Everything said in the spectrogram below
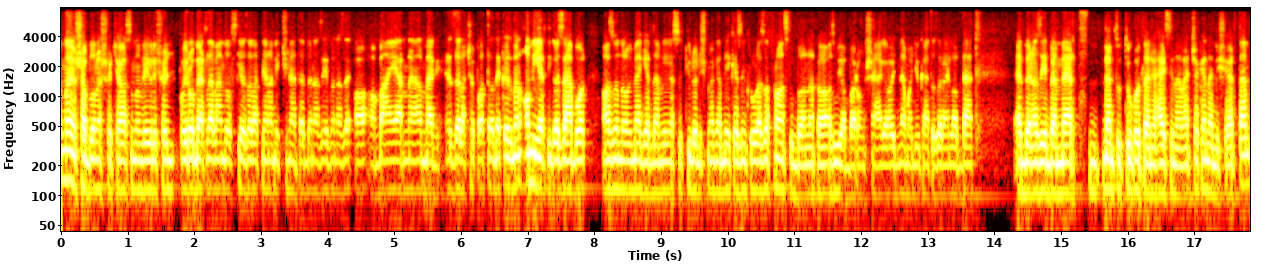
nagyon sablonos, hogyha azt mondom végül is, hogy, hogy Robert Lewandowski az alapján, amit csinált ebben az évben az, a, a Bayernnel, meg ezzel a csapattal, de közben amiért igazából azt gondolom, hogy megérdemli azt, hogy külön is megemlékezünk róla, az a franc futballnak az újabb baromsága, hogy nem adjuk át az aranylabdát ebben az évben, mert nem tudtunk ott lenni a helyszínen a meccseken, nem is értem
